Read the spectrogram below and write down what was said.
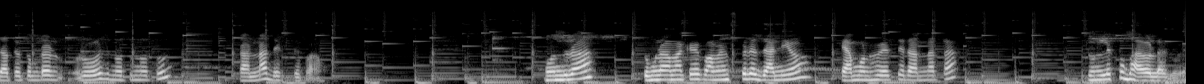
যাতে তোমরা রোজ নতুন নতুন রান্না দেখতে পাও। বন্ধুরা, তোমরা আমাকে কমেন্টস করে জানিও কেমন হয়েছে রান্নাটা। শুনলে খুব ভালো লাগবে।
